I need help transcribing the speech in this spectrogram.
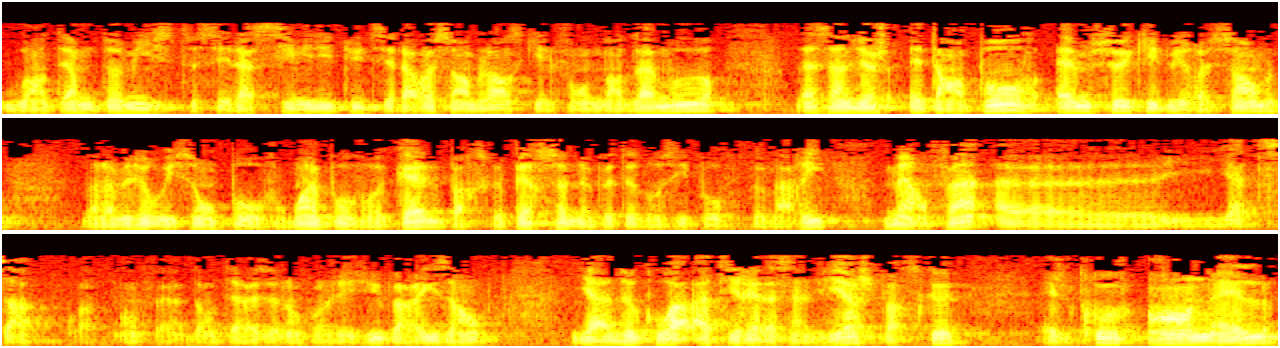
ou, en termes thomistes, c'est la similitude, c'est la ressemblance qui est le fondement de l'amour. La Sainte Vierge étant pauvre, aime ceux qui lui ressemblent, dans la mesure où ils sont pauvres, moins pauvres qu'elle, parce que personne ne peut être aussi pauvre que Marie, mais enfin, euh, il y a de ça, quoi. Enfin, dans Thérèse de l'Enfant Jésus, par exemple, il y a de quoi attirer la Sainte Vierge, parce qu'elle trouve en elle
